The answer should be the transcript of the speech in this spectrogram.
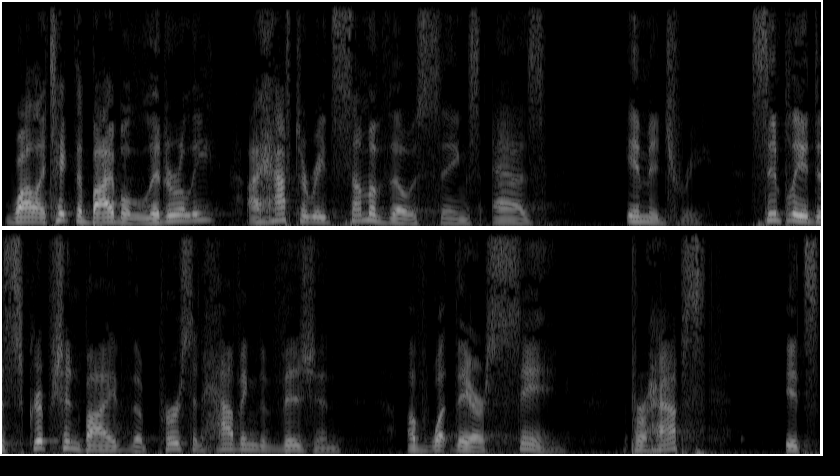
while I take the Bible literally, I have to read some of those things as imagery, simply a description by the person having the vision of what they are seeing. Perhaps it's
